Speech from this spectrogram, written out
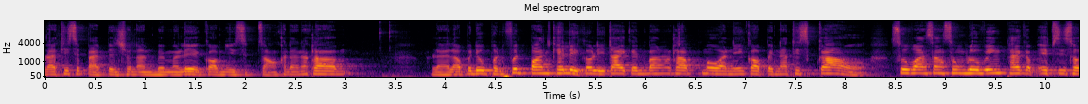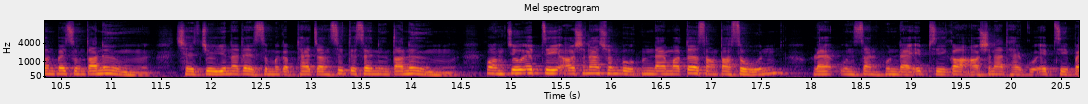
และที่ 18 เป็นชนันเบมาเล่ก็มี 12 คะแนนนะครับ และเราไปดูผลฟุตบอลเคลีกเกาหลีใต้กันบ้างนะครับ เมื่อวานนี้ก็เป็นนัดที่ 19 สุวรรณซังซุงบลูวิงแพ้กับ FC โซนไป 0 ต่อ 1 เชจูยูไนเต็ดเสมอกับแทจันซิตี้เซน1ต่อ1กวางจู FC เอาชนะชนบุฮุนไดมอเตอร์ 2 ต่อ 0 และอุนซันฮุนได FC ก็เอาชนะแทกู FC ไป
